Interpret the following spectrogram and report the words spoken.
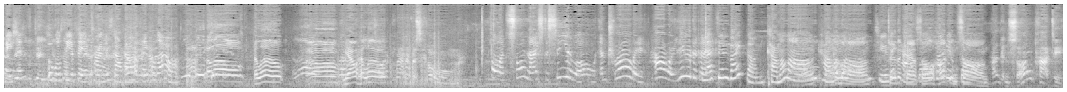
patients, but we'll see if they have time to stop out and say hello. Hello. Hello. Hello. Meow hello. Platypus home. Oh, it's so nice to see you all. And Trolley, how are you today? Let's invite them. Come along, oh, come, Come along, along to, the, castle hugging song. Hugging song party.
